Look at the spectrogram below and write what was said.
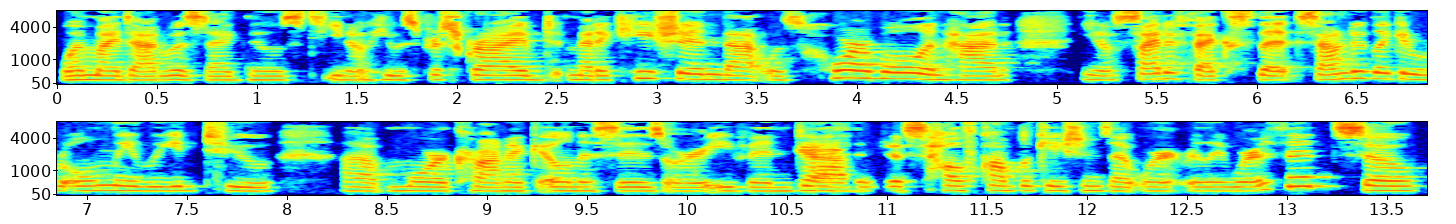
when my dad was diagnosed, you know, he was prescribed medication that was horrible and had you know side effects that sounded like it would only lead to uh, more chronic illnesses or even death yeah. and just health complications that were weren't really worth it. So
